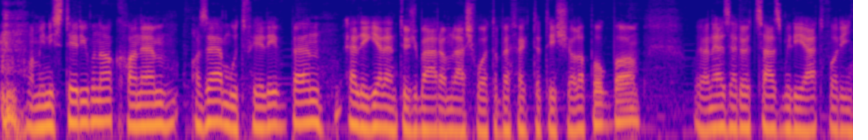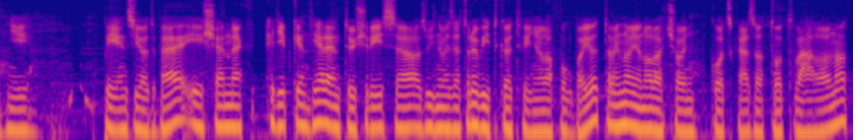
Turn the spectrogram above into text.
a minisztériumnak, hanem az elmúlt fél évben elég jelentős báramlás volt a befektetési alapokba, olyan 1500 milliárd forintnyi pénz jött be, és ennek egyébként jelentős része az úgynevezett rövid kötvény alapokba jött, ami nagyon alacsony kockázatot vállalnak,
